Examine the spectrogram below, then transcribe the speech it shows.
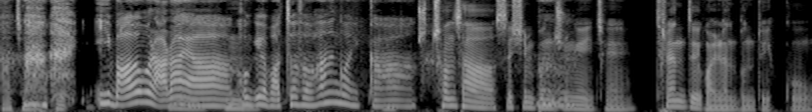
맞아요. 이 마음을 알아야 음, 음. 거기에 맞춰서 하는 거니까. 추천사 쓰신 분 음, 음. 중에 이제 트렌드 관련 분도 있고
